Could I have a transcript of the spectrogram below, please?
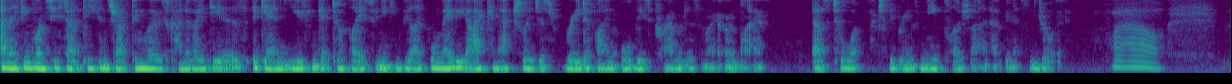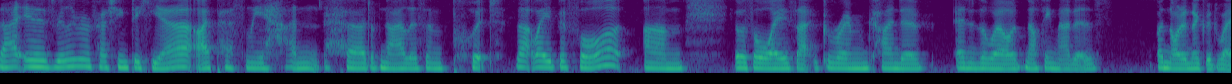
and I think once you start deconstructing those kind of ideas, again, you can get to a place when you can be like, well, maybe I can actually just redefine all these parameters in my own life as to what actually brings me pleasure and happiness and joy. Wow. That is really refreshing to hear. I personally hadn't heard of nihilism put that way before. Um, it was always that grim kind of end of the world, nothing matters, but not in a good way.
